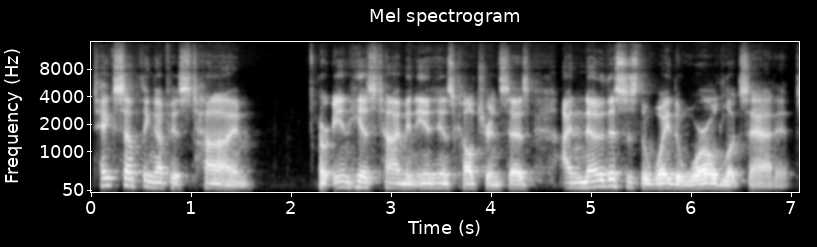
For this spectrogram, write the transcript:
takes something of his time or in his time and in his culture and says, I know this is the way the world looks at it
